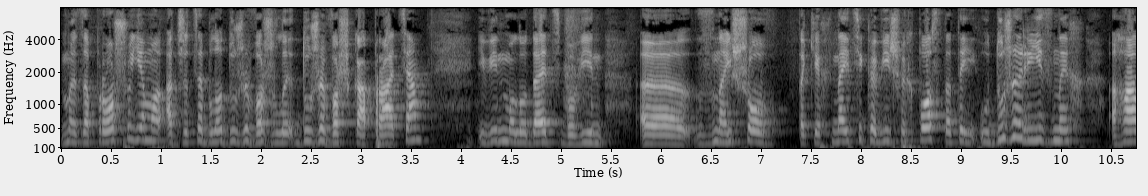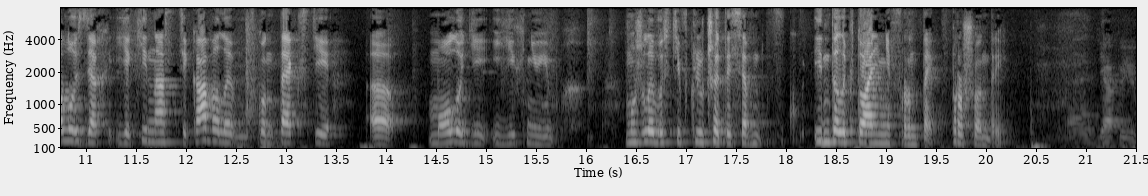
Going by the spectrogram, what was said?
ми запрошуємо, адже це була дуже важли, дуже важка праця. І він молодець, бо він е, знайшов таких найцікавіших постатей у дуже різних галузях, які нас цікавили в контексті е, молоді і їхньої можливості включитися в інтелектуальні фронти. Прошу, Андрій. Дякую.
